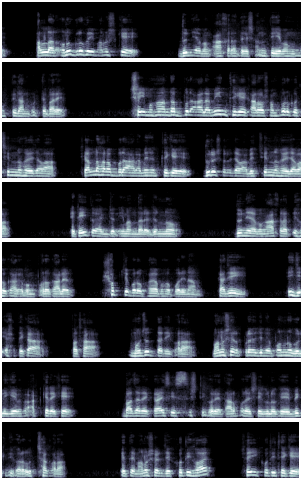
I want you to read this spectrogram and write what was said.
আল্লাহর অনুগ্রহই মানুষকে দুনিয়া এবং আখরাতে শান্তি এবং মুক্তি দান করতে পারে। সেই মহান রব্বুল আলমিন থেকে কারও সম্পর্ক ছিন্ন হয়ে যাওয়া, সে আল্লাহ রব্বুল্লাহ আলমিনের থেকে দূরে সরে যাওয়া, বিচ্ছিন্ন হয়ে যাওয়া এটাই তো একজন ইমানদারের জন্য দুনিয়া এবং আখরাত ইহকাল এবং পরকালের সবচেয়ে বড় ভয়াবহ পরিণাম। কাজেই এই যে এহতেকার তথা মজুদদারি করা, মানুষের প্রয়োজনীয় পণ্যগুলিকে এভাবে আটকে রেখে বাজারে ক্রাইসিস সৃষ্টি করে তারপরে সেগুলোকে বিক্রি করার উচ্ছা করা, এতে মানুষের যে ক্ষতি হয়, সেই ক্ষতি থেকে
